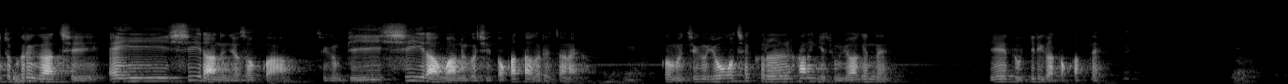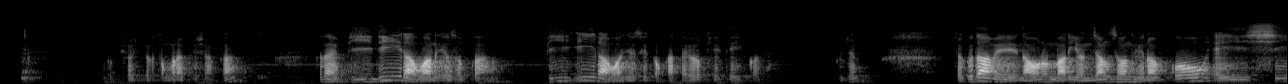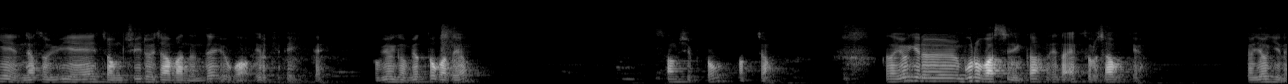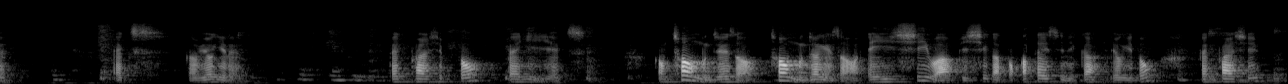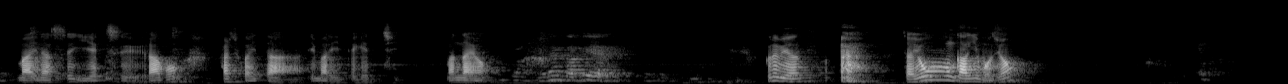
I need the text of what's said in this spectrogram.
오른쪽 그림과 같이 AC라는 녀석과 지금 BC라고 하는 것이 똑같다 그랬잖아요. 그러면 지금 요거 체크를 하는 게 중요하겠네. 얘 두 길이가 똑같대. 이거 표시, 이렇게 동그랗게 표시할까? 그 다음에 BD라고 하는 녀석과 BE라고 하는 녀석이 똑같다. 이렇게 돼 있거든. 그죠? 자, 그 다음에 나오는 말이 연장선 해놨고 AC의 연장선 위에 점 G를 잡았는데 이거 이렇게 돼 있대. 여기가 몇 도가 돼요? 30도 확정. 그 다음 여기를 물어봤으니까 일단 X로 잡을게요. 그럼 여기는 X. 그럼 여기는 180도 빼기 2X. 그럼 처음 문제에서 처음 문장에서 AC와 BC가 똑같다 했으니까 여기도 180 마이너스 2x라고 할 수가 있다 이 말이 되겠지 맞나요? 그러면 자 요 부분 각이 뭐죠?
